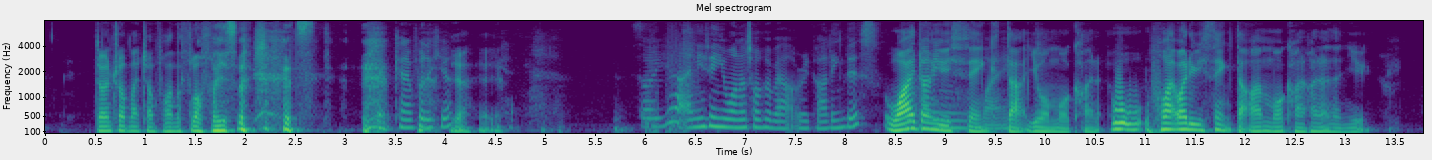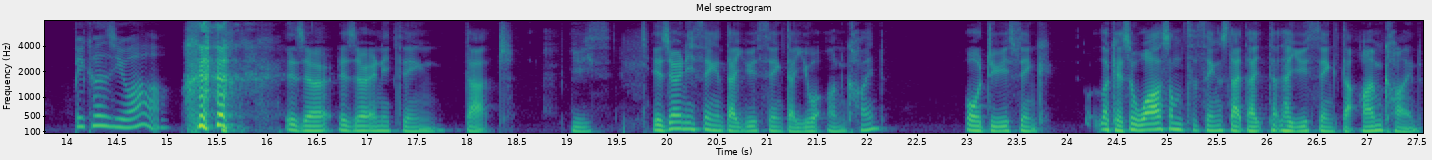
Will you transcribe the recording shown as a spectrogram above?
Don't drop my jumper on the floor, please. okay, can I put it here? yeah, yeah, yeah. So yeah, anything you want to talk about regarding this? Why don't you think why? that you are more kind? Why, why do you think that I'm more kind kinder than you? Because you are. Is there is there anything that you th- is there anything that you think that you are unkind, or do you think? Okay, so what are some of the things that that, that you think that I'm kind?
